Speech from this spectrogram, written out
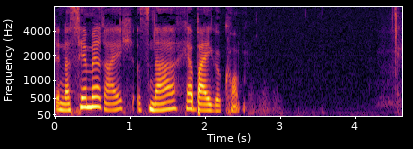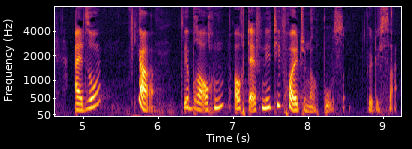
denn das Himmelreich ist nahe herbeigekommen. Also, ja, wir brauchen auch definitiv heute noch Buße, würde ich sagen.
